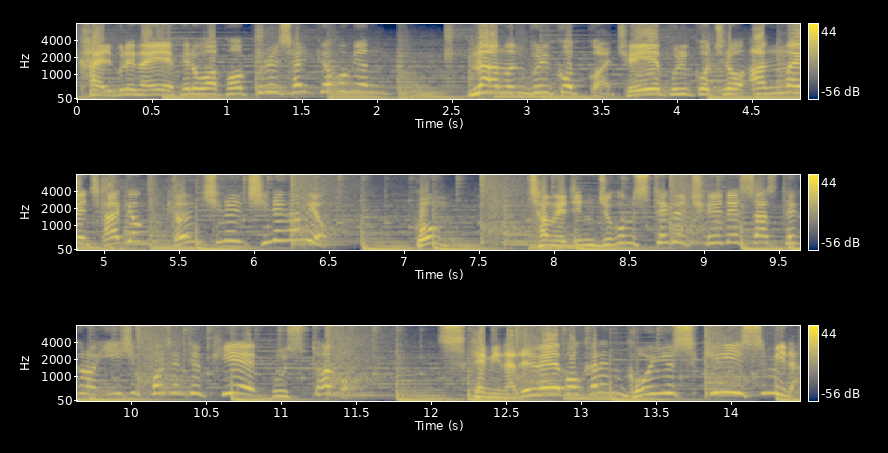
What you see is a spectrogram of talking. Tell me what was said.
칼브레나의 회로와 버프를 살펴보면 남은 불꽃과 죄의 불꽃으로 악마의 자격 변신을 진행하며 공 정해진 죽음 스택을 최대 4스택으로 20% 피해 부스트하고 스태미나를 회복하는 고유 스킬이 있습니다.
